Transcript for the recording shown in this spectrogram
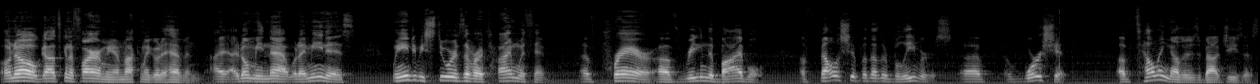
oh no, God's going to fire me. I'm not going to go to heaven. I, I don't mean that. What I mean is we need to be stewards of our time with Him, of prayer, of reading the Bible, of fellowship with other believers, of, of worship, of telling others about Jesus.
